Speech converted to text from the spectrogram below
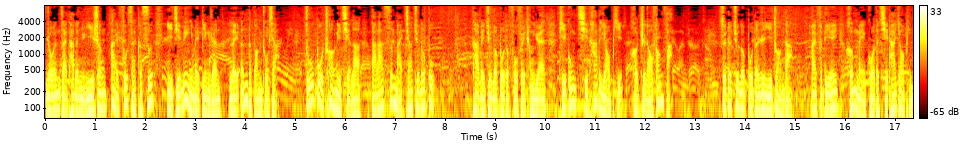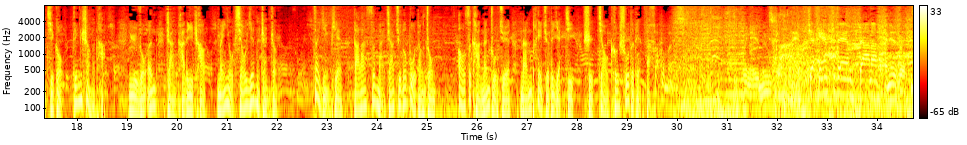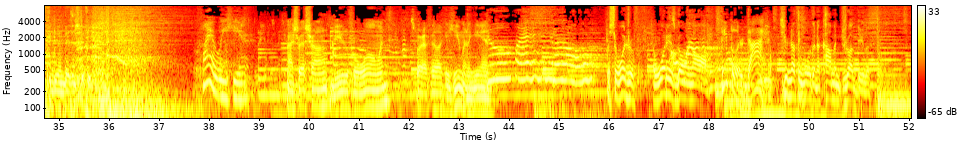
荣恩在他的女医生艾夫塞克斯以及另一位病人雷恩的帮助下，逐步创立起了达拉斯买家俱乐部。他为俱乐部的付费成员提供其他的药品和治疗方法。随着俱乐部的日益壮大，FDA 和美国的其他药品机构盯上了他，与荣恩展开了一场没有硝烟的战争。在影片《达拉斯买家俱乐部》当中。奥斯卡男主角、男配角的演技是教科书的典范。Check Amsterdam, China, and Israel. Been doing business with you. Why are we here? Nice restaurant, beautiful woman. Swear I feel like a human again. Mr. Woodruff, what is going on? People are dying. You're nothing more than a common drug dealer.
